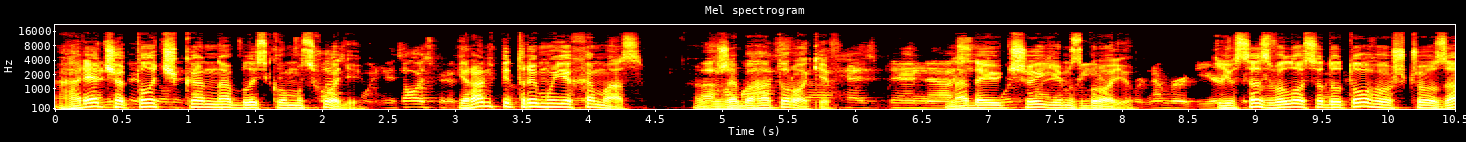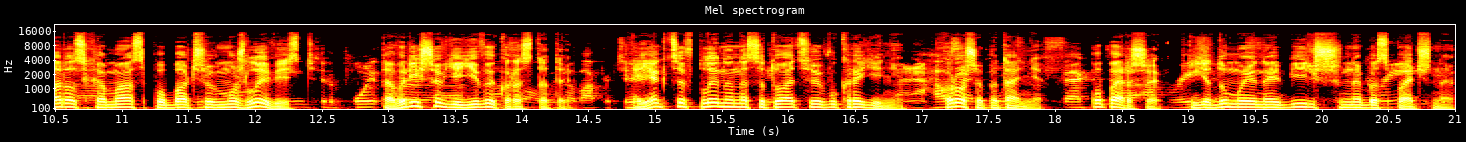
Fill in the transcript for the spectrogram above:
гаряча точка на близькому сході. Іран підтримує Хамас вже багато років, надаючи їм зброю. І все звелося до того, що зараз Хамас побачив можливість та вирішив її використати. Як це вплине на ситуацію в Україні? Хороше питання. По-перше, я думаю, найбільш небезпечне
